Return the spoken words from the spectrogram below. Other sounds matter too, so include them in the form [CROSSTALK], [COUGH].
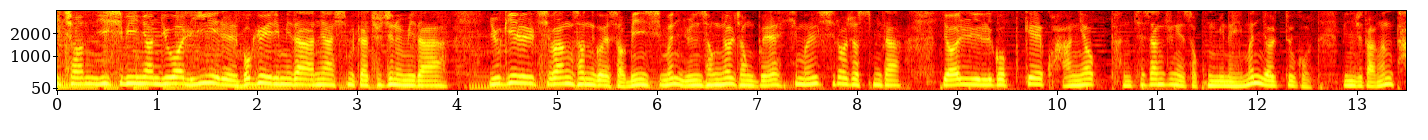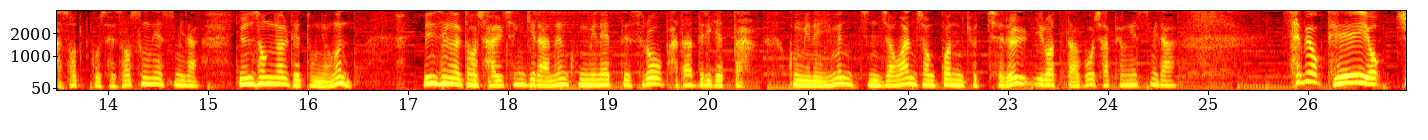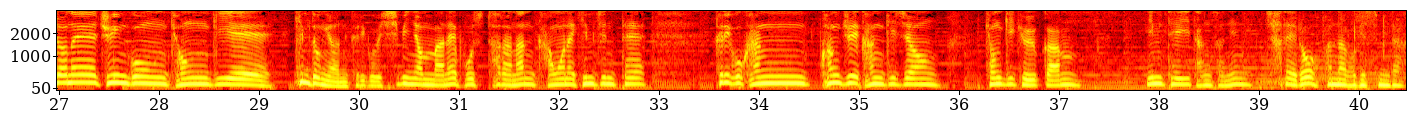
2022년 6월 2일 목요일입니다. 안녕하십니까. 주진우입니다. 6일 지방선거에서 민심은 윤석열 정부에 힘을 실어줬습니다. 17개 광역 단체장 중에서 국민의힘은 12곳, 민주당은 5곳에서 승리했습니다. 윤석열 대통령은 민생을 더 잘 챙기라는 국민의 뜻으로 받아들이겠다. 국민의힘은 진정한 정권 교체를 이뤘다고 자평했습니다. 새벽 대역전의 주인공 경기의 김동연 그리고 12년 만에 보수 탈환한 강원의 김진태 그리고 강, 광주의 강기정 경기교육감 임태희 당선인 차례로 만나보겠습니다.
